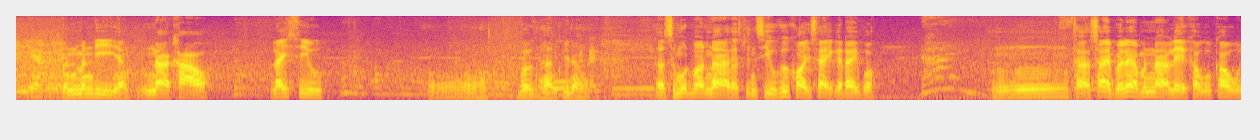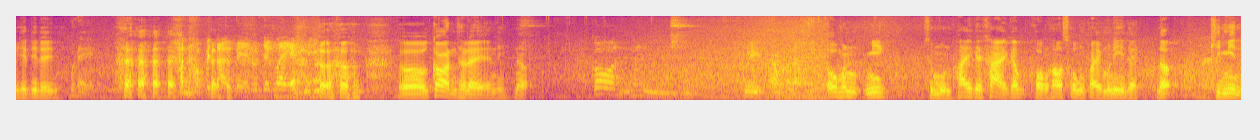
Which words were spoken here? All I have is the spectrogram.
ดีอย่างเลยมันมันดีหยังหน้าขาวไร้ซิวเออประมาณนั้นโอ้เบิ่งหันพี่น้องแล้วก็ครีมแต่สมมุติว่าหน้าถ้าเป็นซิวคือข่อยใส่ก็ได้บ่ได้อืมถ้าใส่ไปแล้วมันหน้าเละเขาก็เก่าเฮ็ดนี่ได้บุแดดขันเขาไปตากแดดโดนจังไรเออเออก้อนเท่าไรอันนี้เนาะก้อนหนึ่งนี่ทำอะไรโอ้มันมีสมุนไพรคล้ายๆกับของเฮาส่งไปมื้อนี้เลยเนาะคิมิน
